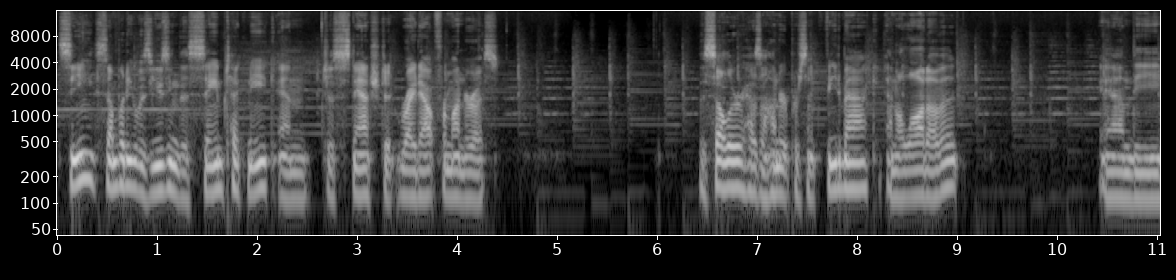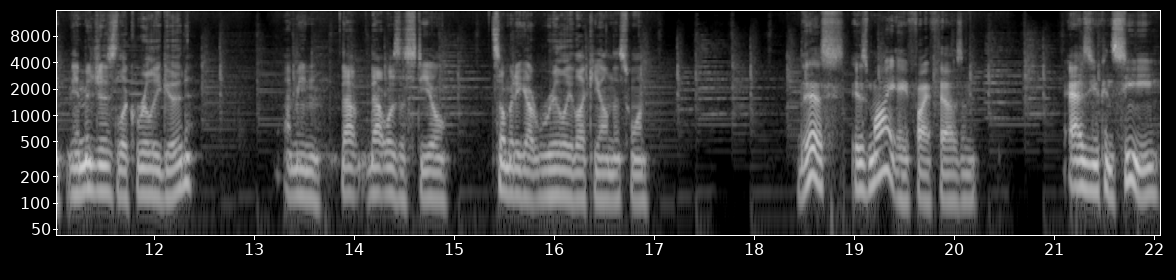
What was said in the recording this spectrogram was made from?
See, somebody was using the same technique and just snatched it right out from under us. The seller has 100% feedback and a lot of it. And the images look really good. I mean, that, that was a steal. Somebody got really lucky on this one. This is my A5000. As you can see,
